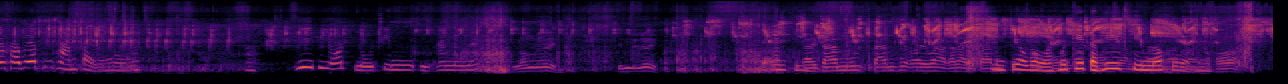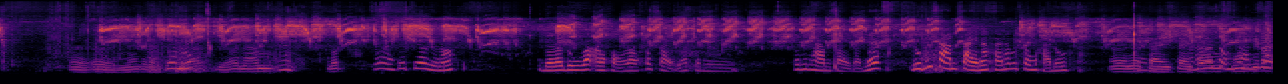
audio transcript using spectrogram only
นะคะว่าพี่ทามใส่ยังไงนะอะพี่พี่ยศหนูชิมอีกอันนึงนะลองเลย กินไปเลยแต่แอมชิมใส่ตามตามที่อ้อยว่าก็ได้ตามมันเปรี้ยวเปล่าวะเมื่อกี้แต่พี่ชิมแล้วคือแบบพอเออเอองั้นก็ได้เปรี้ยวไหม เดี๋ยวเอาน้ำลดก็ยังเปรี้ยวๆอยู่เนาะ เดี๋ยวเราดูว่าเอาของเราเข้าใส่แล้วเป็นยังไงให้พี่ทามใส่ก่อนเนี่ยดูพี่ทามใส่นะคะท่านผู้ชมขาดู เออใส่ใส่ท่าตานมผู้ชมคนทำก็ใส่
